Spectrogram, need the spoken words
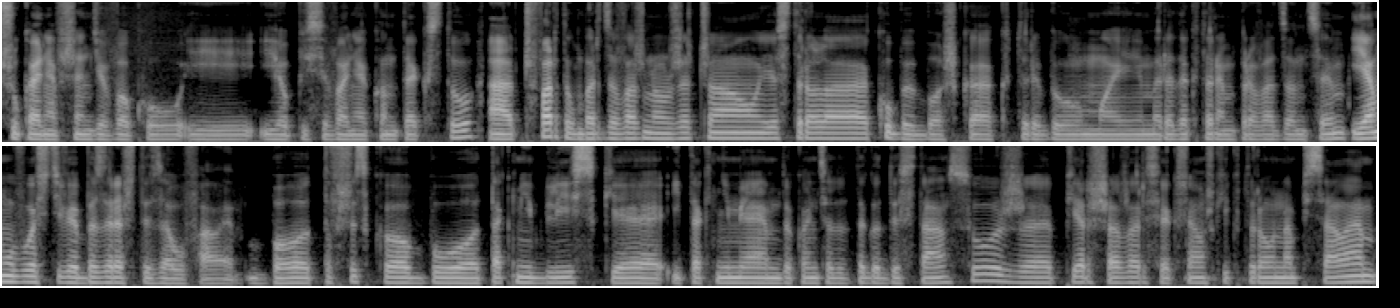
szukania wszędzie wokół i, i opisywania kontekstu. A czwartą bardzo ważną rzeczą jest rola Kuby Bożka, który był moim redaktorem prowadzącym. Ja mu właściwie bez reszty zaufałem, bo to wszystko było tak mi bliskie i tak nie miałem do końca do tego dystansu, że pierwsza wersja książki, którą napisałem,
